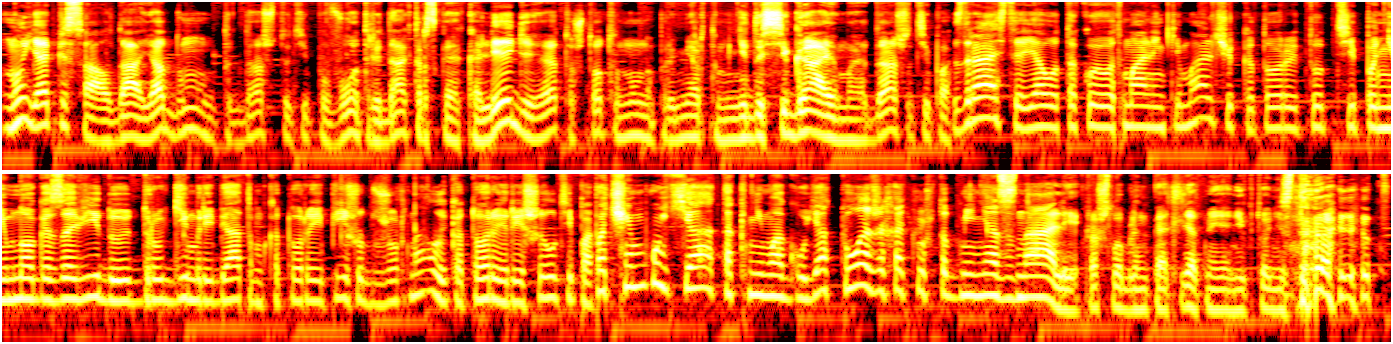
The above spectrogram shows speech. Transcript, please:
Ну, я писал, да, я думал тогда, что, типа, вот, редакторская коллегия, это что-то, ну, например, там, недосягаемое, да, что, типа, здрасте, я вот такой вот маленький мальчик, который тут, типа, немного завидует другим ребятам, которые пишут в журнал, и который решил, типа, почему я так не могу? Я тоже хочу, чтобы меня знали. Прошло, блин, пять лет, меня никто не знает.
